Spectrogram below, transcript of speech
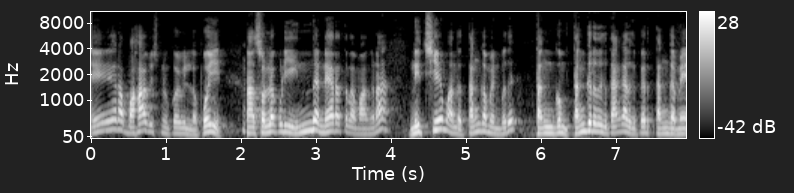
நேராக மகாவிஷ்ணு கோவிலில் போய் நான் சொல்லக்கூடிய இந்த நேரத்தில் வாங்கினா நிச்சயம் அந்த தங்கம் என்பது தங்கும் தங்குறதுக்கு தாங்க அதுக்கு பேர் தங்கமே.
